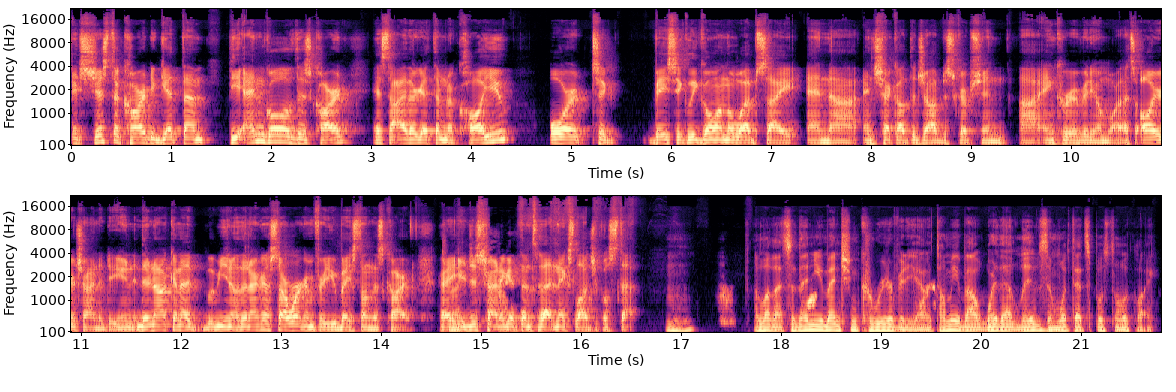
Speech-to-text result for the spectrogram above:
It's just a card to get them. The end goal of this card is to either get them to call you or to basically go on the website and uh, and check out the job description uh, and career video more. That's all you're trying to do. They're not gonna, you know, they're not gonna start working for you based on this card, right? right. You're just trying to get them to that next logical step. Mm-hmm. I love that. So then you mentioned career video. Tell me about where that lives and what that's supposed to look like.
